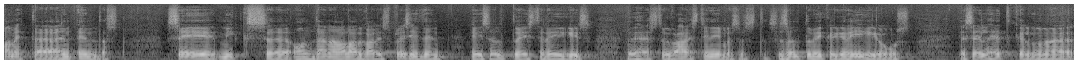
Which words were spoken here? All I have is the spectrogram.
ametiaja endast. see, miks äh, on täna Alar Karis president, ei sõltu Eesti riigis ühest või kahest inimesest, see sõltub ikkagi Riigikogust. ja sel hetkel, kui me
